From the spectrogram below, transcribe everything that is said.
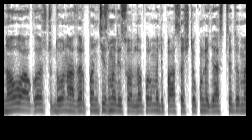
नऊ ऑगस्ट दोन हजार पंचवीसमध्ये सोलापूरमध्ये पासष्ट कुंडे जास्तीत दर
